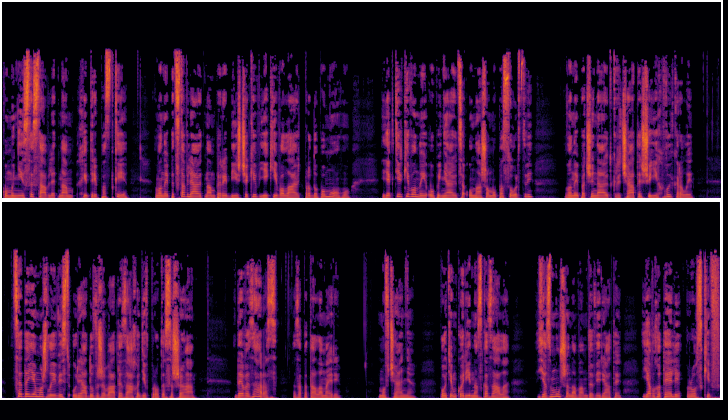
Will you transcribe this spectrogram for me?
Комуністи ставлять нам хитрі пастки. Вони підставляють нам перебіжчиків, які волають про допомогу. Як тільки вони опиняються у нашому посольстві, вони починають кричати, що їх викрали. Це дає можливість уряду вживати заходів проти США. Де ви зараз? запитала Мері. Мовчання. Потім Коріна сказала: Я змушена вам довіряти. Я в готелі Росків.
